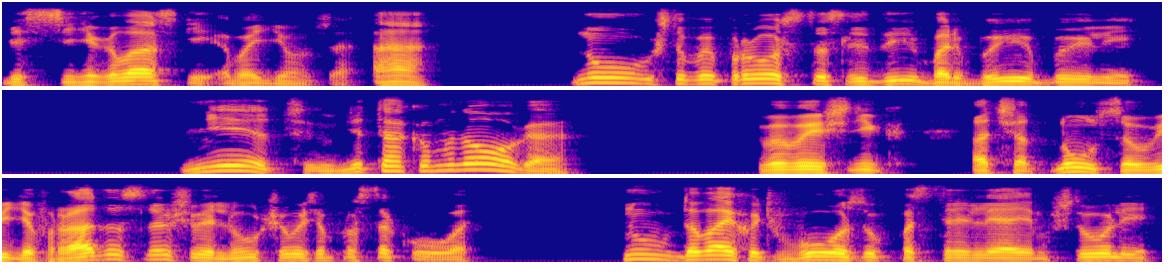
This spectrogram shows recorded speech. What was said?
без синеглазки обойдемся, а? Ну, чтобы просто следы борьбы были. Нет, не так много. ВВшник отшатнулся, увидев радостно шевельнувшегося Простакова. Ну, давай хоть в воздух постреляем, что ли.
